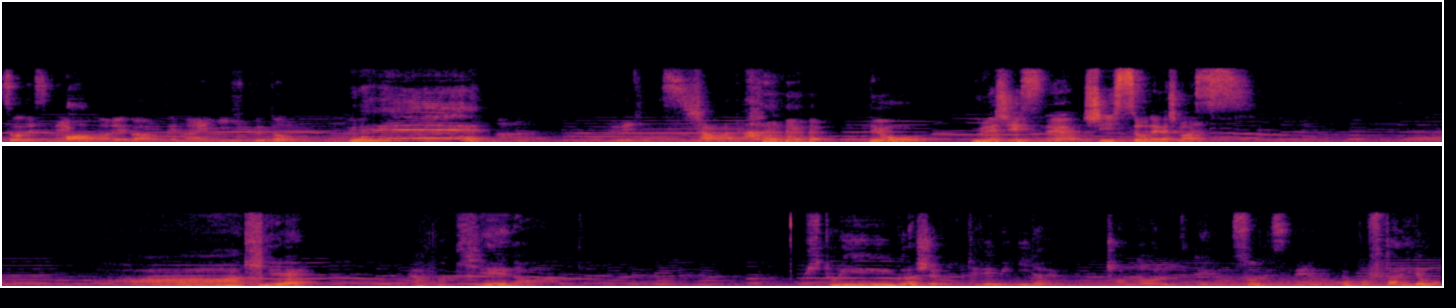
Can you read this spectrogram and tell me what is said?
そうですね。あ。このレバーを手前に引くと、へえ。まあ、出てきます。シャワーが。でも嬉しいですね。寝室お願いします。はあ綺麗やっぱ綺麗だわ。一人暮らしだとテレビ2台ちゃんとあるって。そうですね。やっぱ2人でも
